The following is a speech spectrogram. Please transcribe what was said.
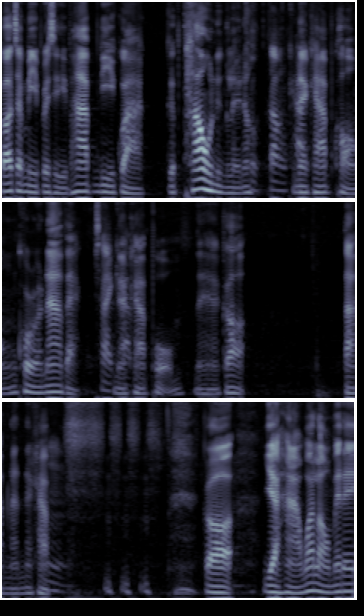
ก็จะมีประสิทธิภาพดีกว่าเกือบเท่าหนึ่งเลยเนาะถูกต้องครับนะครับของโคโรนาแวคใช่ครับ นะครับผมนะฮะก็ ตามนั้นนะครับ ก็อย่าหาว่าเราไม่ได้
